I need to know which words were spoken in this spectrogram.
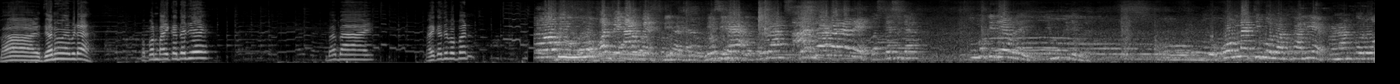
બાય ધ્યાન બેટા? પપ્પાને બાય કરી દેજે. બાય બાય બાય કરી દે પપ્પાને કોણ બેહારો બે બેસી જા બેરામ અંદર રે બસ બેસી જા તું મૂકી દે આવડે એ મૂકી દે આવડે ઓમ નથી બોલવાનું ખાલી એ પ્રણામ કરો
